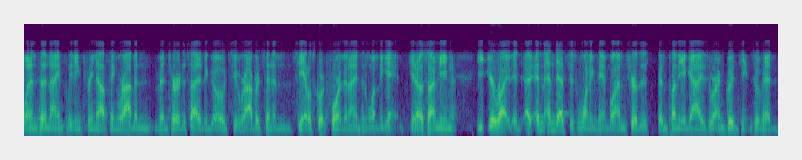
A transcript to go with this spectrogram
Went into the ninth, leading three nothing. Robin Ventura decided to go to Robertson, and Seattle scored four in the ninth and won the game. You know, so I mean, you're right, it, and and that's just one example. I'm sure there's been plenty of guys who are on good teams who have had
